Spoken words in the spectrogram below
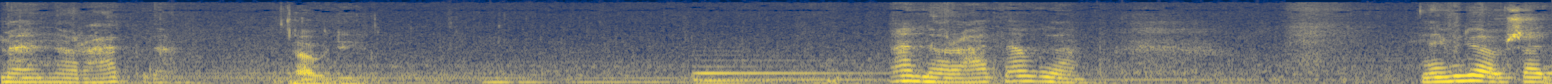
من ناراحت بودم. نبودی؟ من ناراحت نبودم. نمی‌دونم شاید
